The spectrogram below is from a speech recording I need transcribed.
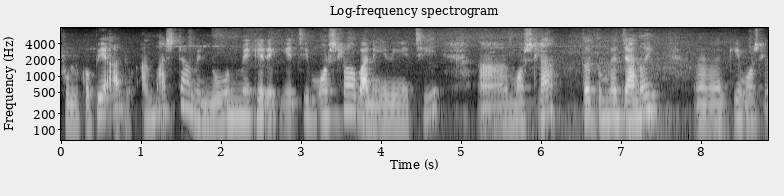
ফুলকপি, আলু। আর মাছটা আমি নুন মেখে রেখেছি, মশলাও বানিয়ে নিয়েছি। মশলা তো তোমরা জানোই কি মশলা?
